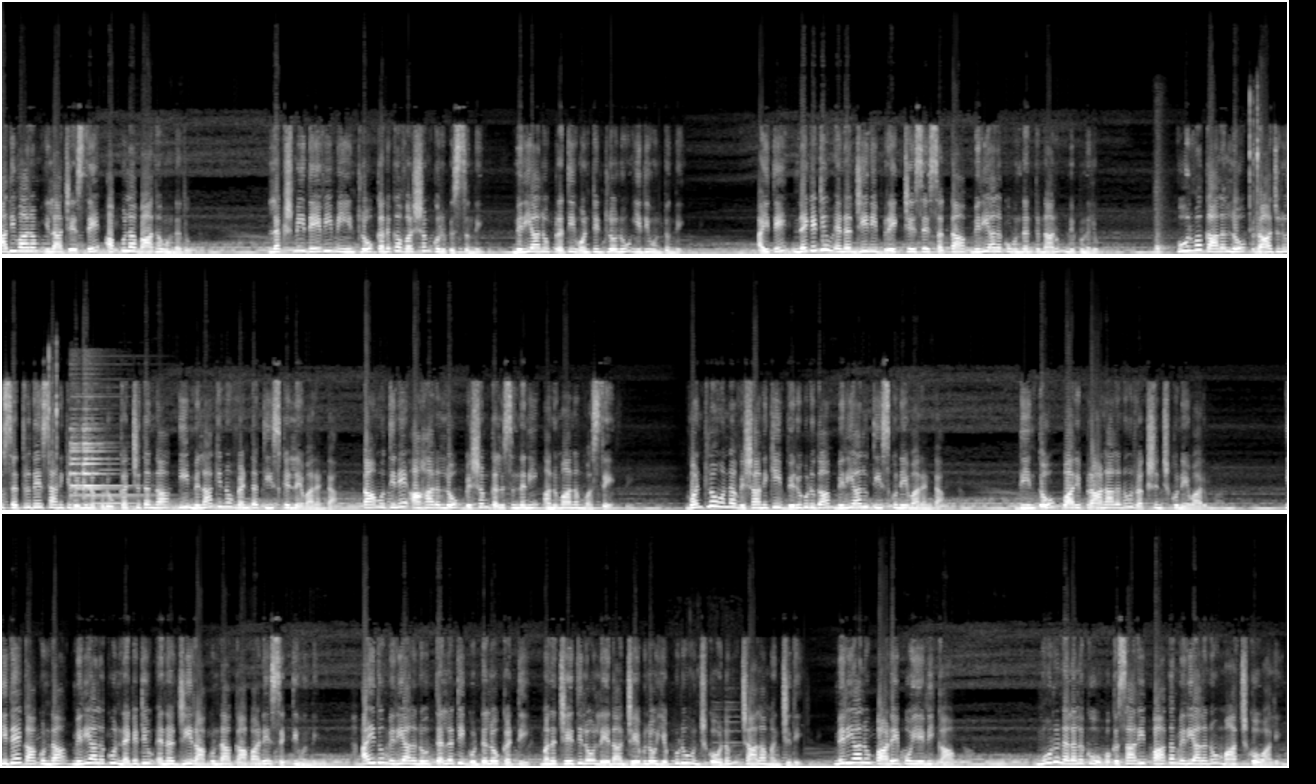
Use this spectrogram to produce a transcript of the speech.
ఆదివారం ఇలా చేస్తే అప్పుల బాధ ఉండదు. లక్ష్మీదేవి మీ ఇంట్లో కనుక వర్షం కురిపిస్తుంది. మిరియాలు ప్రతి వంటింట్లోనూ ఇది ఉంటుంది. అయితే నెగటివ్ ఎనర్జీని బ్రేక్ చేసే సత్తా మిరియాలకు ఉందంటున్నారు నిపుణులు. పూర్వకాలంలో రాజులు శత్రుదేశానికి వెళ్ళినప్పుడు ఖచ్చితంగా ఈ మిలాకిను వెంట తీసుకెళ్ళేవారంట. తాము తినే ఆహారంలో విషం కలిసిందని అనుమానం వస్తే వంట్లో ఉన్న విషానికి విరుగుడుగా మిరియాలు తీసుకునేవారంట. దీంతో వారి ప్రాణాలను రక్షించుకునేవారు. ఇదే కాకుండా మిరియాలకు నెగటివ్ ఎనర్జీ రాకుండా కాపాడే శక్తి ఉంది. ఐదు మిరియాలను తెల్లటి గుడ్డలో కట్టి మన చేతిలో లేదా జేబులో ఎప్పుడూ ఉంచుకోవడం చాలా మంచిది. మిరియాలు పాడైపోయేవి కావు. మూడు నెలలకు ఒకసారి పాత మిరియాలను మార్చుకోవాలి.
